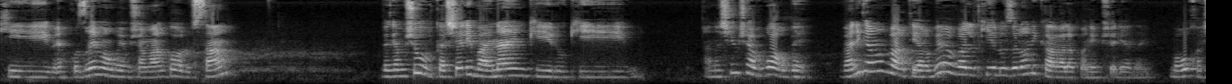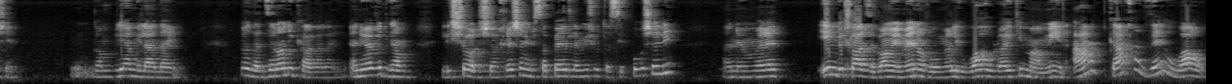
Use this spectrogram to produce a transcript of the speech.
כי הם חוזרים ואומרים שם אלכוהול הוא סם, וגם שוב, קשה לי בעיניים כאילו, כי אנשים שעברו הרבה, ואני גם עברתי הרבה, אבל כאילו זה לא ניכר על הפנים שלי עדיין, ברוך השם. גם בלי המילה עדיין. לא יודעת, זה לא ניכר עליי. אני אוהבת גם לשאול, שאחרי שאני מספרת למישהו את הסיפור שלי, אני אומרת, אם בכלל זה בא ממנו והוא אומר לי, וואו, לא הייתי מאמין, את ככה, זה, וואו.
